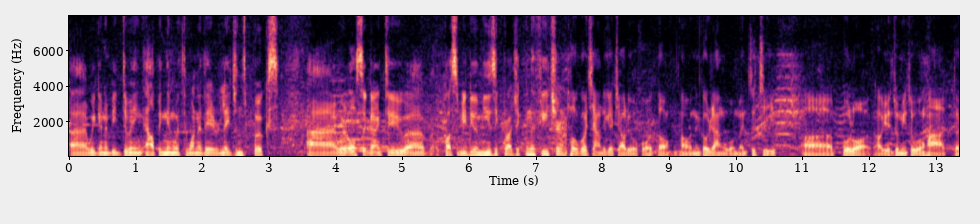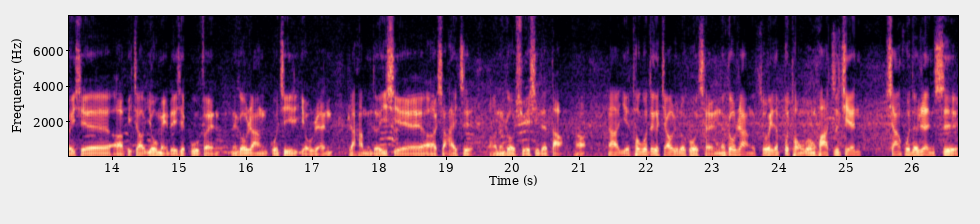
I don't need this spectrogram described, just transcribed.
Uh, we're going to be doing helping them with one of their legends books. Uh, we're also going to uh, possibly do a music project in the future. 透过这样的一个交流活动，哦，能够让我们自己呃部落啊原住民族文化的一些呃比较优美的一些部分，能够让国际友人，让他们的一些呃 小孩子啊能够学习得到啊。那也透过这个交流的过程，能够让所谓的不同文化之间相互的认识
